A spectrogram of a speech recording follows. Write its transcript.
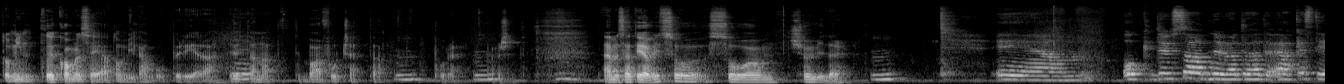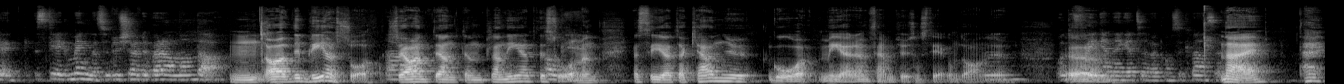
de inte kommer att säga att de vill operera utan att bara fortsätta på det, på det sättet. Nej, men så att i övrigt så, så kör vi vidare. Ehm, och du sa nu att du hade ökat steg, stegmängden så du körde varannan dag. Mm, ja, det blev så. Så jag har inte egentligen planerat det så. Okej. Men jag ser att jag kan ju gå mer än 5000 steg om dagen nu. Och du får Ehm. inga negativa konsekvenser? Nej. Nej.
